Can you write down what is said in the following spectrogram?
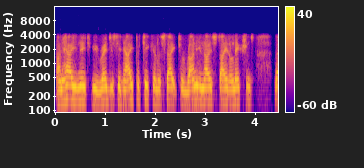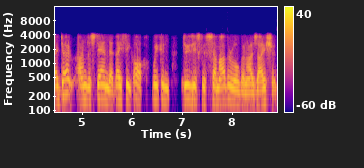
on how you need to be registered in a particular state to run in those state elections. They don't understand that. They think, oh, we can do this with some other organisation.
